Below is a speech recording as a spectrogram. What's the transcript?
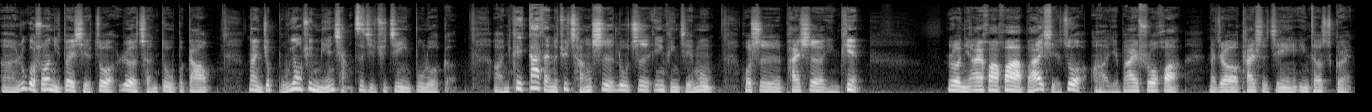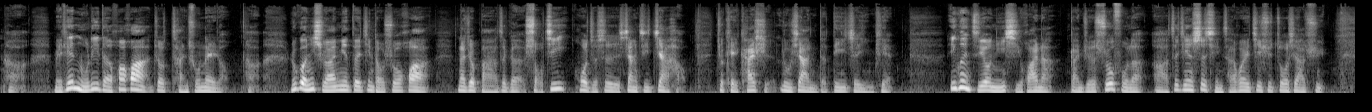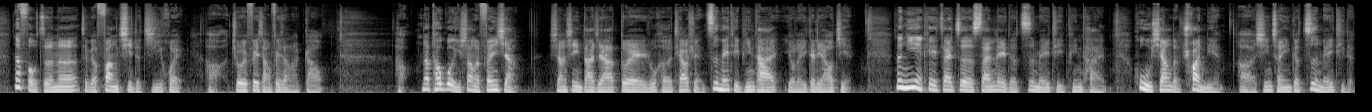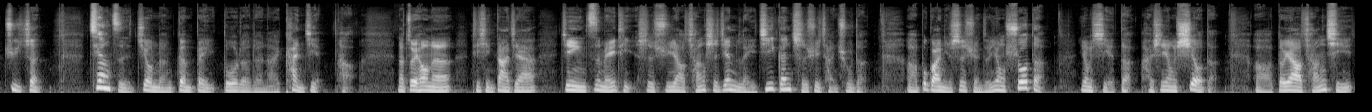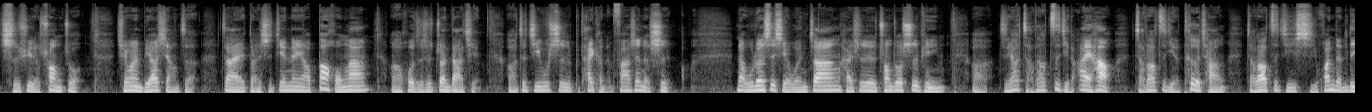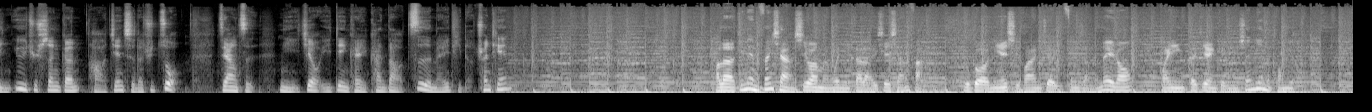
呃，如果说你对写作热程度不高，那你就不用去勉强自己去经营部落格啊，你可以大胆的去尝试录制音频节目或是拍摄影片。若你爱画画不爱写作啊，也不爱说话，那就开始经营 Instagram 哈，每天努力的画画就产出内容好。如果你喜欢面对镜头说话，那就把这个手机或者是相机架好，就可以开始录下你的第一支影片。因为只有你喜欢了，感觉舒服了啊，这件事情才会继续做下去。那否则呢，这个放弃的机会啊，就会非常非常的高。好，那透过以上的分享，相信大家对如何挑选自媒体平台有了一个了解。那你也可以在这三类的自媒体平台互相的串联啊，形成一个自媒体的矩阵。这样子就能更被多的人来看见。好，那最后呢，提醒大家，经营自媒体是需要长时间累积跟持续产出的啊。不管你是选择用说的、用写的，还是用秀的啊，都要长期持续的创作。千万不要想着在短时间内要爆红啊啊，或者是赚大钱啊，这几乎是不太可能发生的事。那无论是写文章还是创作视频啊，只要找到自己的爱好，找到自己的特长，找到自己喜欢的领域去生根，好，坚持的去做，这样子你就一定可以看到自媒体的春天。好了，今天的分享希望能为你带来一些想法。如果你也喜欢这里分享的内容，欢迎推荐给您身边的朋友。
